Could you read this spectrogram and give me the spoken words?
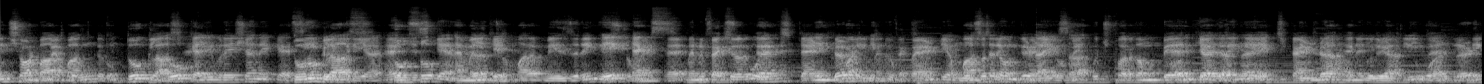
इन शॉर्ट बात करूँ दो ग्लास दो कैलिब्रेशन एक ऐसी दोनों ग्लास है 200 जिसके ml के। हमारा मेजरिंग एक X है उसको का स्टैंडर्ड इक्विपमेंट या मास्टर उनके डाई में कुछ फ़र्क कंपेयर किया जाता है। एक स्टैंडर्ड लिया 200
